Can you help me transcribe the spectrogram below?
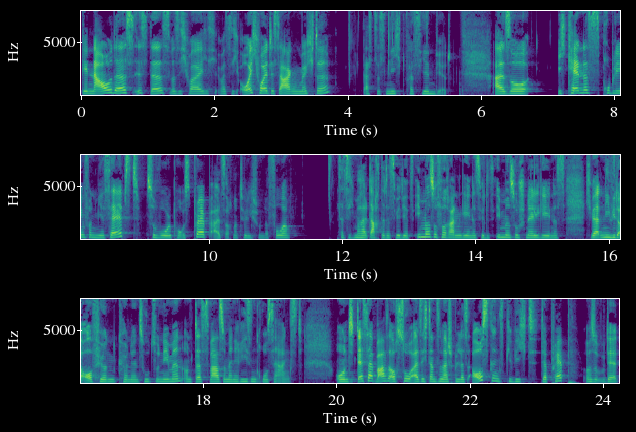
genau das ist das, was ich euch, was ich euch heute sagen möchte, dass das nicht passieren wird. Also ich kenne das Problem von mir selbst, sowohl Post-Prep als auch natürlich schon davor dass ich mir halt dachte, das wird jetzt immer so vorangehen, das wird jetzt immer so schnell gehen, das, ich werde nie wieder aufhören können zuzunehmen und das war so meine riesengroße Angst. Und deshalb war es auch so, als ich dann zum Beispiel das Ausgangsgewicht der Prep, also der,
